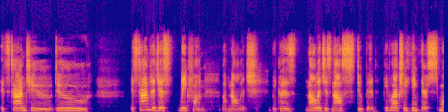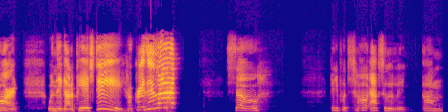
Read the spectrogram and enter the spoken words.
it's time to do, it's time to just make fun of knowledge because knowledge is now stupid. People actually think they're smart when they got a PhD. How crazy is that? So, can you put, oh, absolutely. Um,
